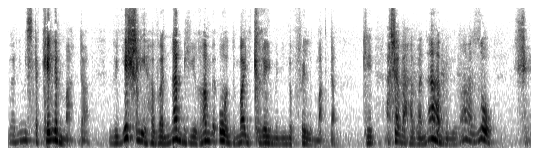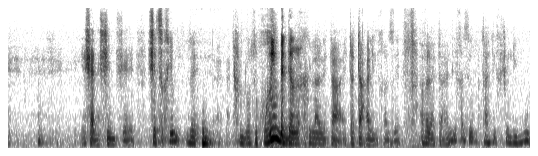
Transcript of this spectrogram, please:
ואני מסתכל למטה, ויש לי הבנה בהירה מאוד מה יקרה אם אני נופל למטה. כן? עכשיו, ההבנה הבהירה הזו, ש... יש אנשים ש, שצריכים, ל, אנחנו לא זוכרים בדרך כלל את, ה, את התהליך הזה, אבל התהליך הזה הוא תהליך של לימוד.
